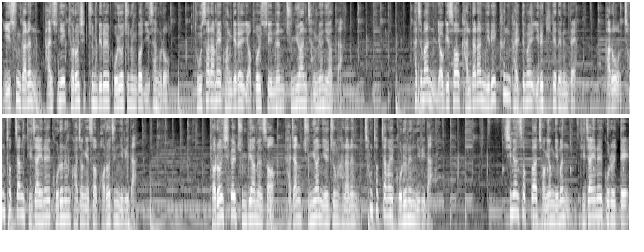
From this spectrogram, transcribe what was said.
이 순간은 단순히 결혼식 준비를 보여주는 것 이상으로 두 사람의 관계를 엿볼 수 있는 중요한 장면이었다. 하지만 여기서 간단한 일이 큰 갈등을 일으키게 되는데 바로 청첩장 디자인을 고르는 과정에서 벌어진 일이다. 결혼식을 준비하면서 가장 중요한 일 중 하나는 청첩장을 고르는 일이다. 심연섭과 정영님은 디자인을 고를 때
